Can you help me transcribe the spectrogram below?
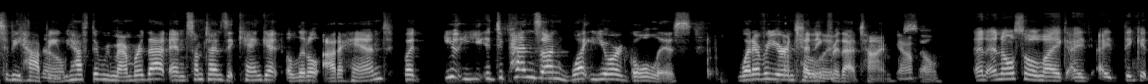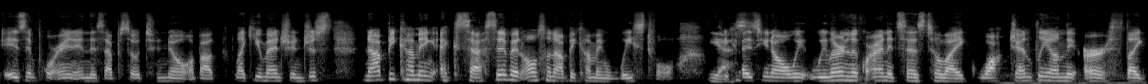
to be happy. No. We have to remember that. And sometimes it can get a little out of hand, but you, you, it depends on what your goal is, whatever you're Absolutely. intending for that time. Yeah. So and and also like I, I think it is important in this episode to know about like you mentioned just not becoming excessive and also not becoming wasteful yes, because you know we, we learn in the quran it says to like walk gently on the earth like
